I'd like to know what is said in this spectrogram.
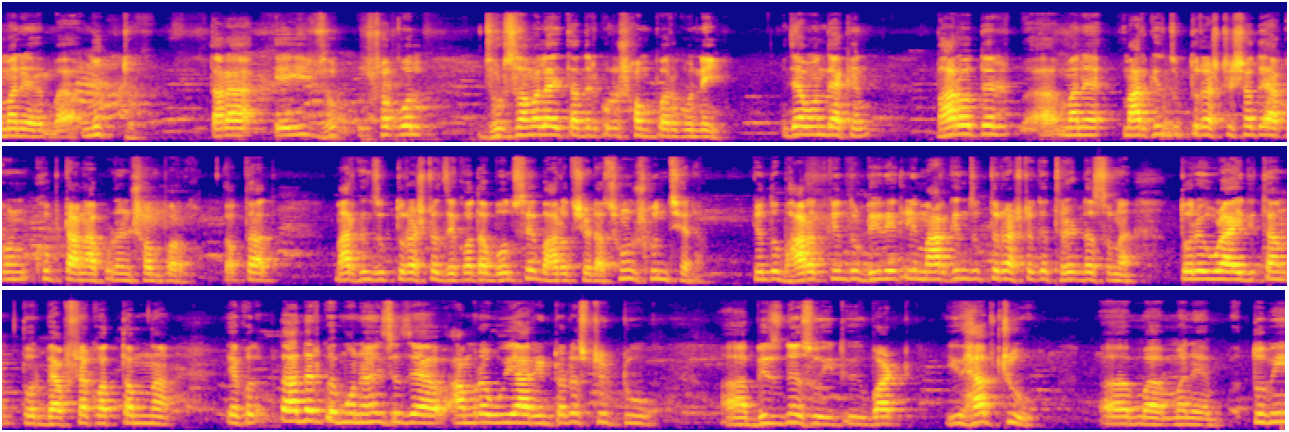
মানে মুক্ত। তারা এই সকল ঝুটঝামেলায় তাদের কোনো সম্পর্ক নেই। যেমন দেখেন, ভারতের মানে মার্কিন যুক্তরাষ্ট্রের সাথে এখন খুব টানাপোড়েন সম্পর্ক। অর্থাৎ মার্কিন যুক্তরাষ্ট্র যে কথা বলছে, ভারত সেটা শুন শুনছে না। কিন্তু ভারত কিন্তু ডিরেক্টলি মার্কিন যুক্তরাষ্ট্রকে থ্রেট দিচ্ছে না। তোরে উড়াই দিতাম, তোর ব্যবসা করতাম না। তাদেরকে মনে হয়েছে যে আমরা we are interested to business with you but you have to মানে তুমি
